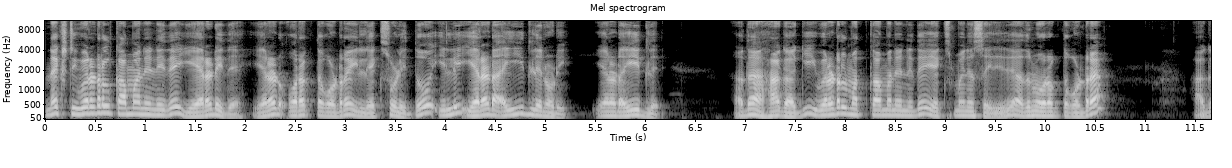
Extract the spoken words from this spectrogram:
ನೆಕ್ಸ್ಟ್ ಇವೆರಡರಲ್ಲಿ ಕಾಮನ್ ಏನಿದೆ? ಎರಡಿದೆ ಎರಡು ಹೊರಗೆ ತೊಗೊಂಡ್ರೆ ಇಲ್ಲಿ ಎಕ್ಸ್ ಉಳಿತು. ಇಲ್ಲಿ ಎರಡು ಐದ್ಲೆ ನೋಡಿ. ಎರಡು ಐದ್ಲೆ. ಅದಾ? ಹಾಗಾಗಿ ಇವೆರಡರಲ್ಲಿ ಮತ್ತು ಕಾಮನ್ ಏನಿದೆ? ಎಕ್ಸ್ ಮೈನಸ್ ಐದಿದೆ ಅದನ್ನು ಹೊರಗೆ ತೊಗೊಂಡ್ರೆ ಆಗ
